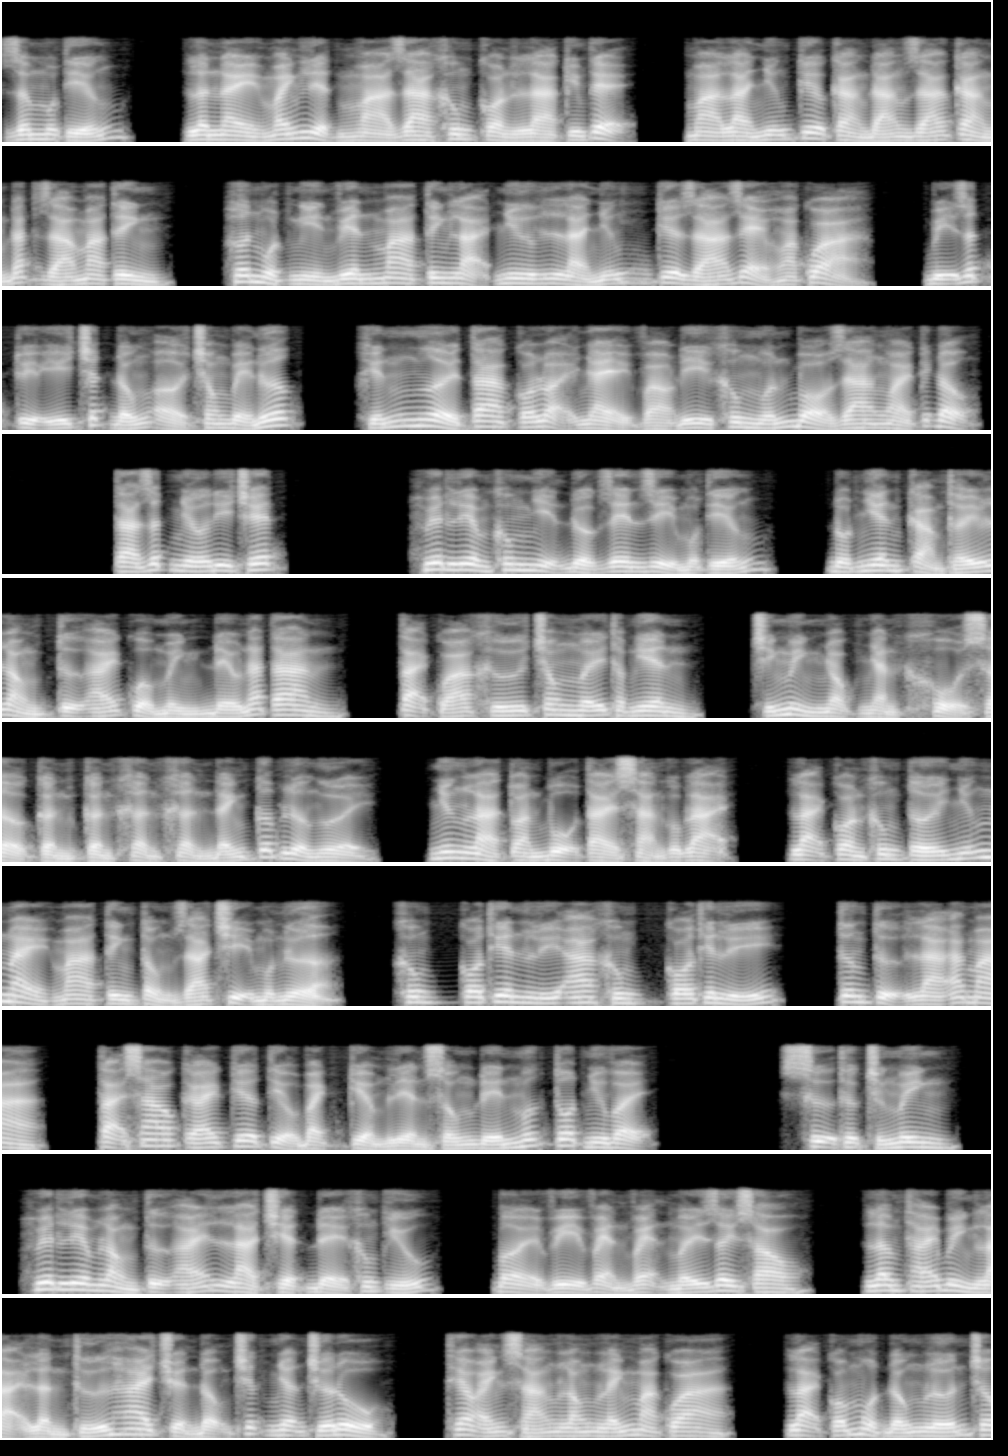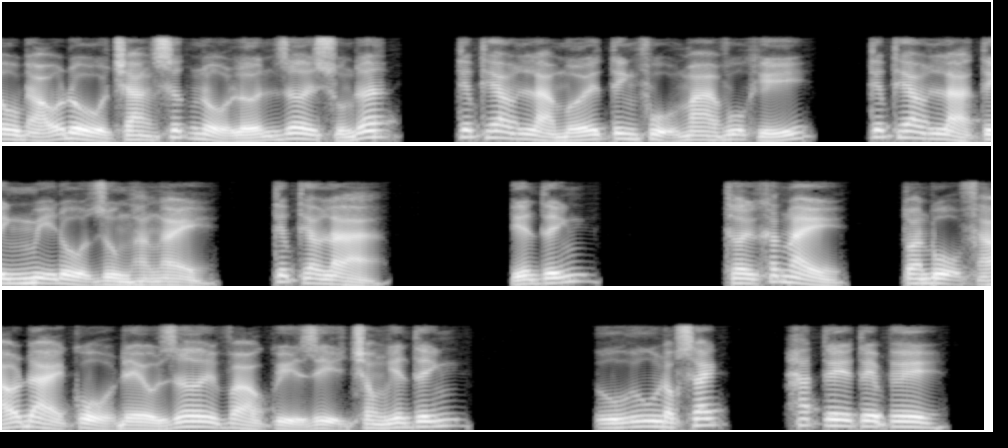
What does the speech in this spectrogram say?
Dâm một tiếng, lần này mãnh liệt mà ra không còn là kim tệ, mà là những kia càng đáng giá càng đắt giá ma tinh, hơn một nghìn viên ma tinh lại như là những kia giá rẻ hoa quả, bị rất tùy ý chất đống ở trong bể nước, khiến người ta có loại nhảy vào đi không muốn bỏ ra ngoài kích động. Ta rất nhớ đi chết. Huyết liêm không nhịn được rên rỉ một tiếng, đột nhiên cảm thấy lòng tự ái của mình đều nát tan, tại quá khứ trong mấy thập niên, chính mình nhọc nhằn khổ sở cần cần khẩn khẩn đánh cướp lừa người, nhưng là toàn bộ tài sản gộp lại, lại còn không tới những này ma tinh tổng giá trị một nửa, không có thiên lý a không có thiên lý, tương tự là ác ma, tại sao cái kia tiểu bạch kiểm liền sống đến mức tốt như vậy? Sự thực chứng minh, huyết liêm lòng tự ái là triệt để không cứu, bởi vì vẹn vẹn mấy giây sau, Lâm Thái Bình lại lần thứ hai chuyển động chiếc nhận chứa đồ, theo ánh sáng long lánh mà qua, lại có một đống lớn châu đáo đồ trang sức nổ lớn rơi xuống đất, tiếp theo là mới tinh phụ ma vũ khí, tiếp theo là tinh mỹ đồ dùng hàng ngày, tiếp theo là yên tĩnh. Thời khắc này, toàn bộ pháo đài cổ đều rơi vào quỷ dị trong yên tĩnh. UU đọc sách, http,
